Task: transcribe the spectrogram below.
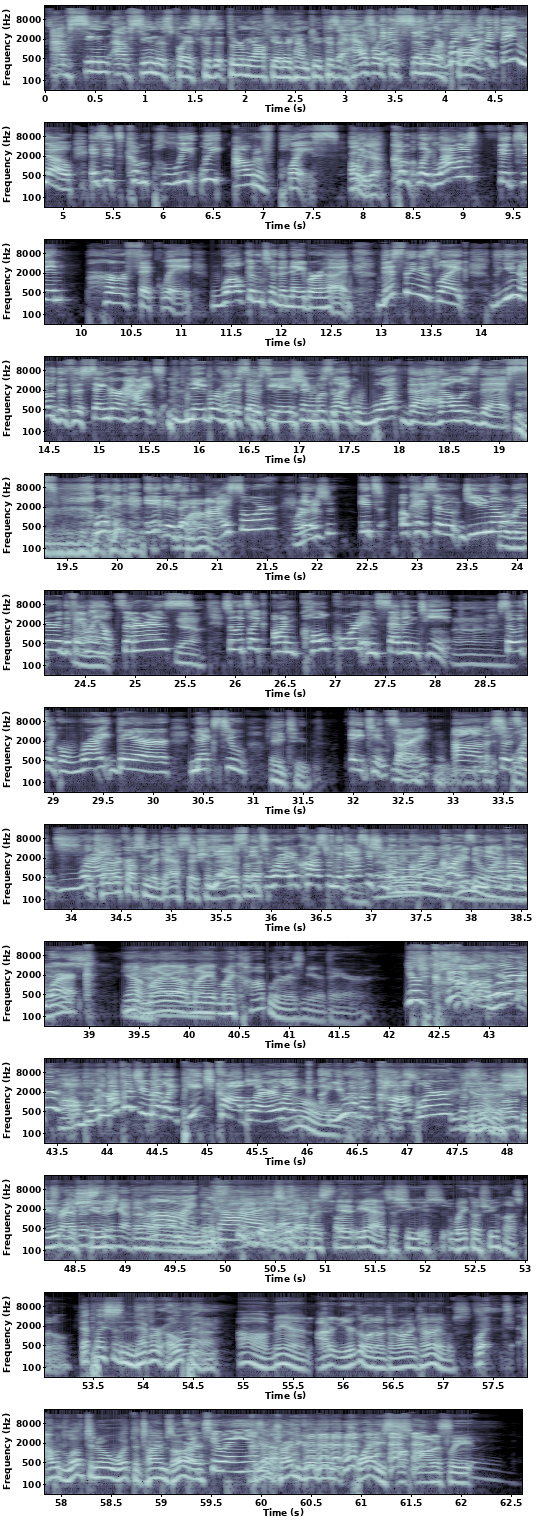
I've seen I've seen this place because it threw me off the other time too because it has like And this similar but font. here's the thing, though, is it's completely out of place. Oh, like, yeah. com- like Lalo's fits in perfectly. Welcome to the neighborhood. This thing is like, you know, that the Sanger Heights Neighborhood Association was like, what the hell is this? like, it is an Wow. eyesore. Where is it? It's okay. So, do you know where the Family Health Center is? yeah. So it's like on Colcord and 17th. Uh, so it's like right there next to 18th. 18th. Sorry. Um. So it's like right. it's right across from the gas station there, yes, isn't it's it? right across from the gas station, but the Oh, credit cards never work. Yeah, my uh, my my cobbler is near there. Your Oh, cobbler? you have a cobbler? I thought you meant like peach cobbler. Like No. you have a cobbler? That's Yeah. the The most shoe- the Travis shoes- thing I've ever uh, Oh heard. my That's- God. That Travis. place called? It- yeah, it's a shoe. It's Waco Shoe Hospital. that place is never open. Oh man, I don't, you're going at the wrong times. What? I would love to know what the times are. Like 2 a.m. Because I tried to go there twice. honestly,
